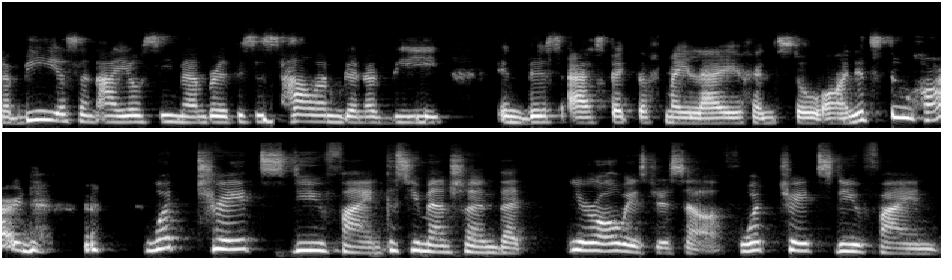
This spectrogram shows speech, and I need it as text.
to be as an IOC member. This is how I'm to be in this aspect of my life and so on. It's too hard. what traits do you find? Because you mentioned that you're always yourself. What traits do you find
